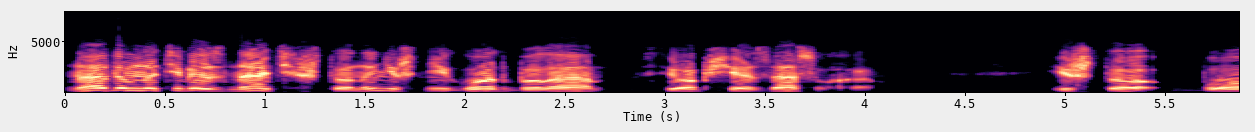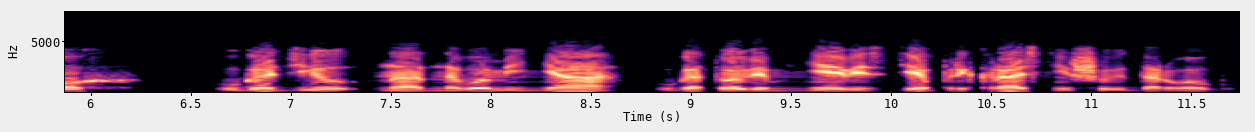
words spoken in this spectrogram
Надо на тебе знать, что нынешний год была всеобщая засуха, и что Бог угодил на одного меня, уготовив мне везде прекраснейшую дорогу.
